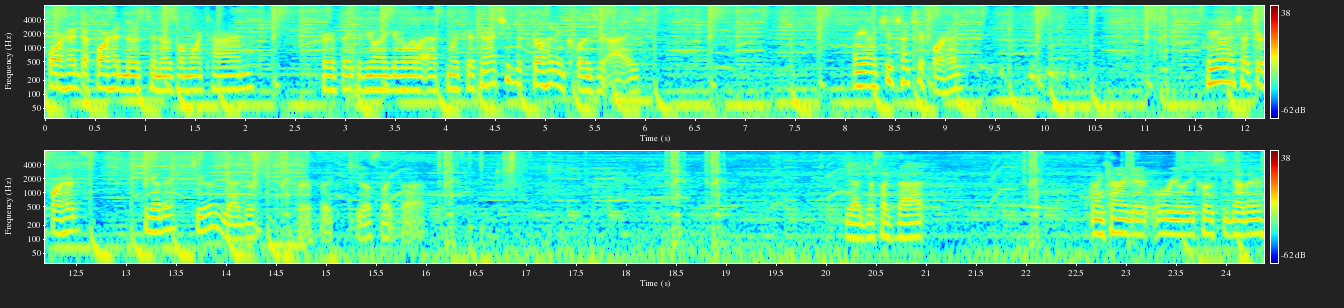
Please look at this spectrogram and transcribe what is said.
forehead to forehead, nose to nose one more time. Perfect. If you want to give a little Eskimo kiss, and actually just go ahead and close your eyes. And actually touch your foreheads. Can you want to touch your foreheads together too? Yeah, just perfect. Just like that. Yeah, just like that. And then kind of get really close together.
